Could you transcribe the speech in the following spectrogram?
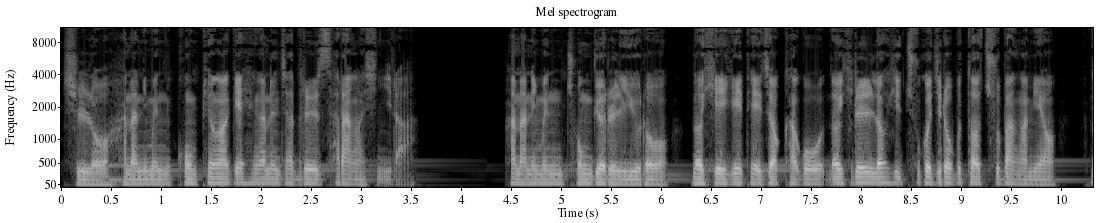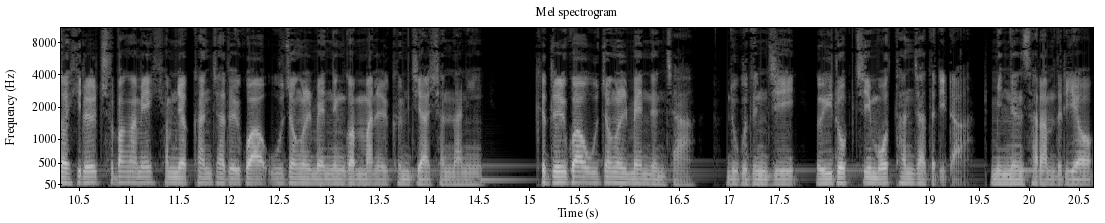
실로 하나님은 공평하게 행하는 자들을 사랑하시니라. 하나님은 종교를 이유로 너희에게 대적하고 너희를 너희 주거지로부터 추방하며 너희를 추방함에 협력한 자들과 우정을 맺는 것만을 금지하셨나니 그들과 우정을 맺는 자 누구든지 의롭지 못한 자들이라 믿는 사람들이여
